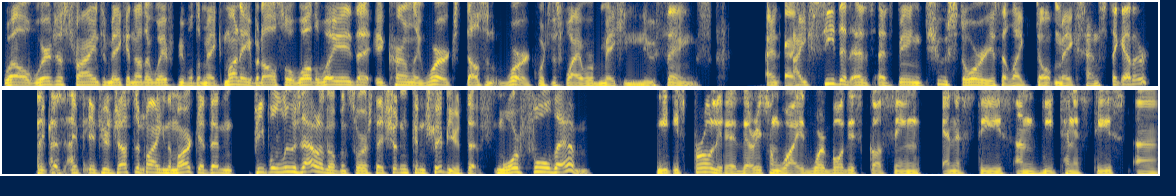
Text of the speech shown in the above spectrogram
well, we're just trying to make another way for people to make money, but also, well, the way that it currently works doesn't work, which is why we're making new things. And I see that as, as being two stories that like don't make sense together. Because if, if you're justifying the market, then people lose out on open source. They shouldn't contribute. That more fool them. It's probably the reason why we're both discussing NFTs and Git NFTs. Uh,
